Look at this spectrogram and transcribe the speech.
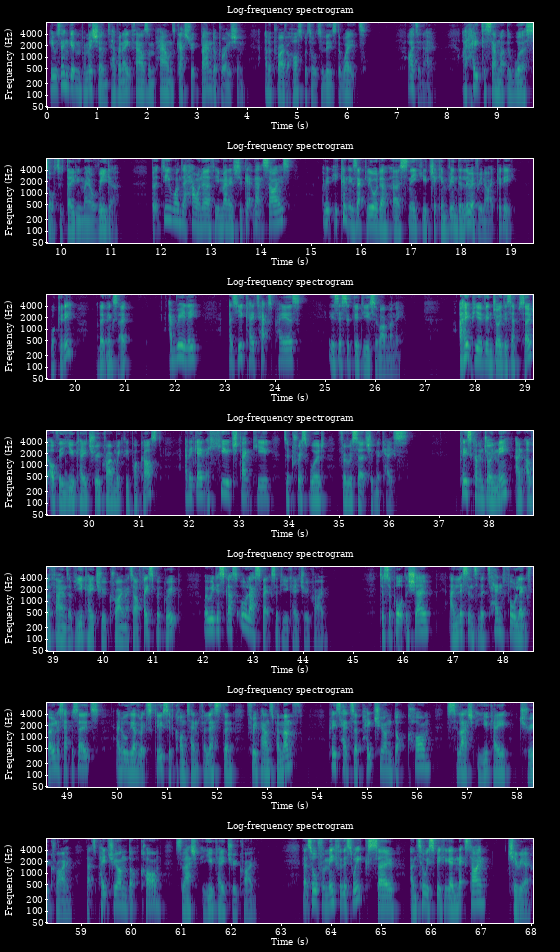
He was then given permission to have an £8,000 gastric band operation at a private hospital to lose the weight. I don't know. I hate to sound like the worst sort of Daily Mail reader, but do you wonder how on earth he managed to get that size? I mean, he couldn't exactly order a sneaky chicken vindaloo every night, could he? Well, could he? I don't think so. And really, as UK taxpayers, is this a good use of our money? I hope you've enjoyed this episode of the UK True Crime Weekly podcast. And again, a huge thank you to Chris Wood for researching the case. Please come and join me and other fans of UK True Crime at our Facebook group, where we discuss all aspects of UK True Crime. To support the show and listen to the 10 full length bonus episodes and all the other exclusive content for less than £3 per month, please head to patreon.com slash UK True Crime. That's patreon.com slash UK True Crime. That's all from me for this week, so until we speak again next time, cheerio.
